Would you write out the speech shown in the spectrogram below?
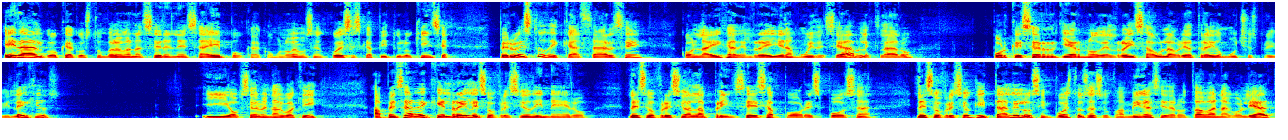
era algo que acostumbraban hacer en esa época, como lo vemos en jueces capítulo 15. Pero esto de casarse con la hija del rey era muy deseable, claro, porque ser yerno del rey Saúl habría traído muchos privilegios. Y observen algo aquí, a pesar de que el rey les ofreció dinero, les ofreció a la princesa por esposa, les ofreció quitarle los impuestos a su familia si derrotaban a Goliat,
